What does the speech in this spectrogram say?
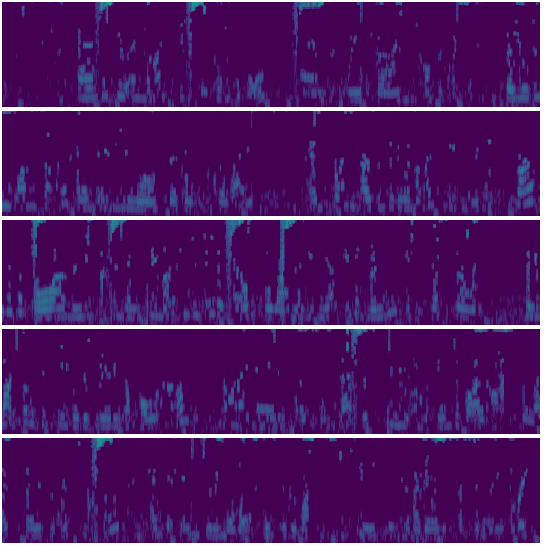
and just do a nice big circle with the ball and with the wrist consequence. So you'll do one side and then you will circle sort of see people just moving the whole. Try and encourage them that just to identify and isolate those wrist muscles and get them doing their work. Is a good one to the mobility and flexibility of the wrist.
